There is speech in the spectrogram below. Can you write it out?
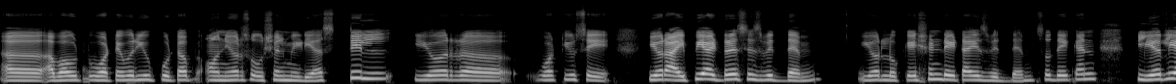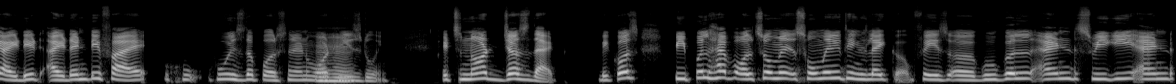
uh, about whatever you put up on your social media. Still, your uh, what you say, your IP address is with them, your location data is with them, so they can clearly ide- identify who, who is the person and what he Mhm. is doing. It's not just that because people have also ma- so many things like uh, face uh, google and swiggy and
